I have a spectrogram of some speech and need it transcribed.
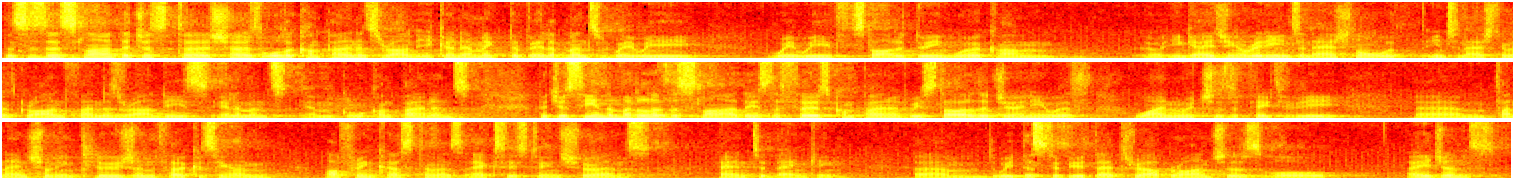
This is a slide that just uh, shows all the components around economic development where we where we've started doing work. I'm uh, engaging already international with, internationally with grant funders around these elements um, or components. But you see in the middle of the slide, there's the first component. We started the journey with one, which is effectively um, financial inclusion, focusing on offering customers access to insurance and to banking. Um, we distribute that through our branches or agents,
